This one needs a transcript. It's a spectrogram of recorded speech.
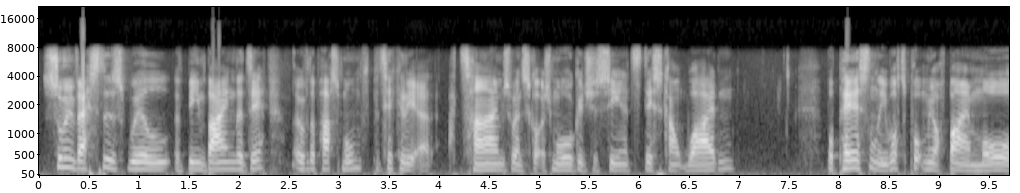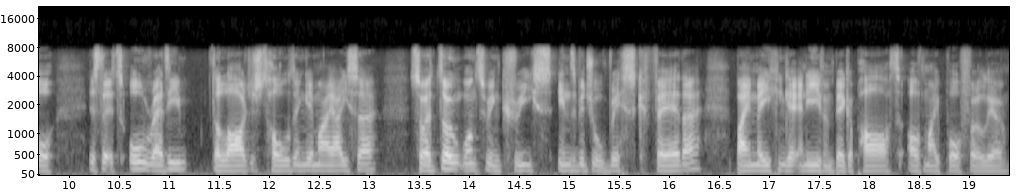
Some investors will have been buying the dip over the past month, particularly at, at times when Scottish Mortgage has seen its discount widen but personally, what's put me off buying more is that it's already the largest holding in my ISA. So I don't want to increase individual risk further by making it an even bigger part of my portfolio.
